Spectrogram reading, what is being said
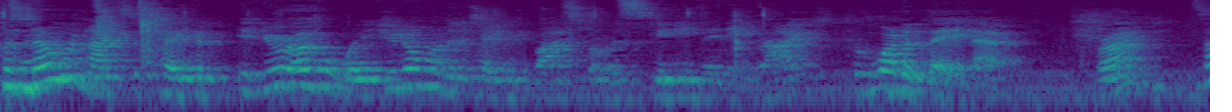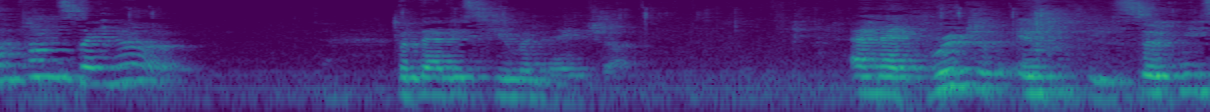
Because no one likes to take it. If you're overweight, you don't want to take advice from a skinny mini, right? Because what do they know, right? Sometimes they know. But that is human nature. And that bridge of empathy certainly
